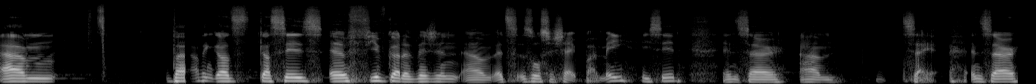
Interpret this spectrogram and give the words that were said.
Um, but I think God's, God says if you've got a vision, um, it's, it's also shaped by me, he said. And so, um, say it. And so,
